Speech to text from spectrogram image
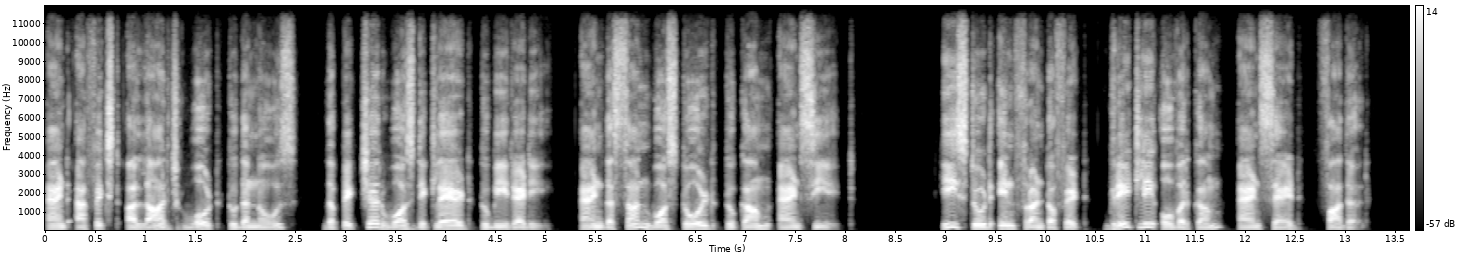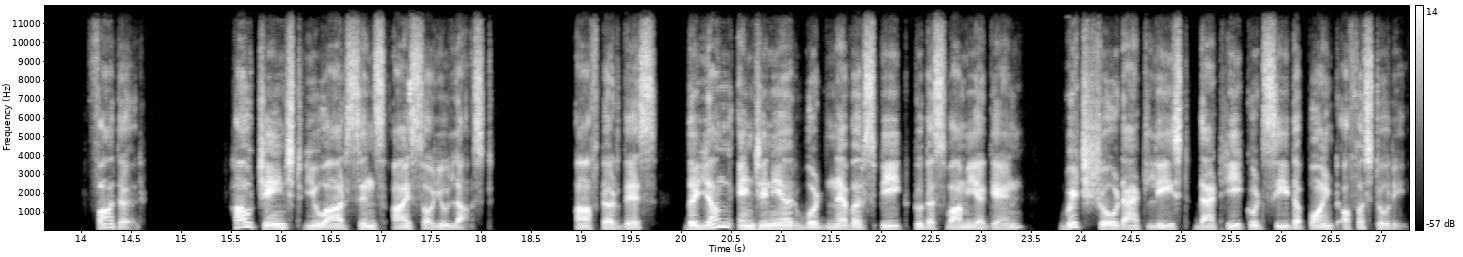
and affixed a large wart to the nose, the picture was declared to be ready, and the son was told to come and see it. He stood in front of it, greatly overcome, and said, Father. Father. How changed you are since I saw you last. After this, the young engineer would never speak to the Swami again, which showed at least that he could see the point of a story.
